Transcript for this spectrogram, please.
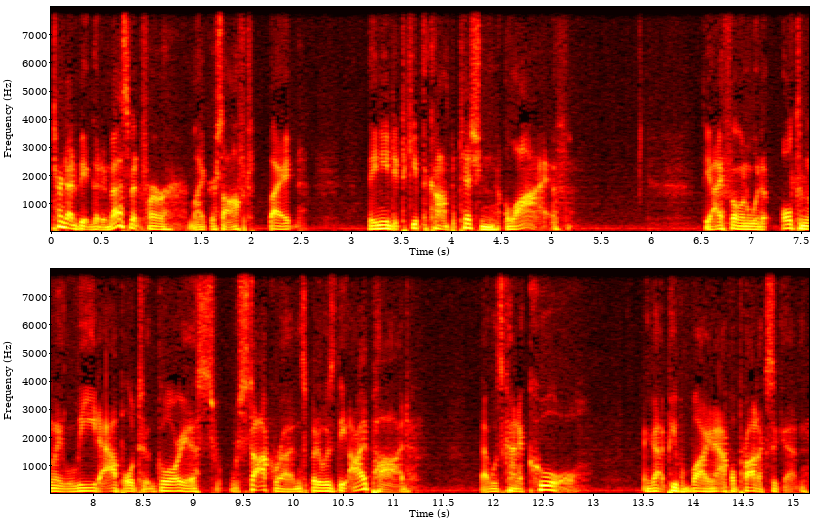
turned out to be a good investment for Microsoft, but they needed to keep the competition alive. The iPhone would ultimately lead Apple to glorious stock runs, but it was the iPod that was kind of cool and got people buying Apple products again.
